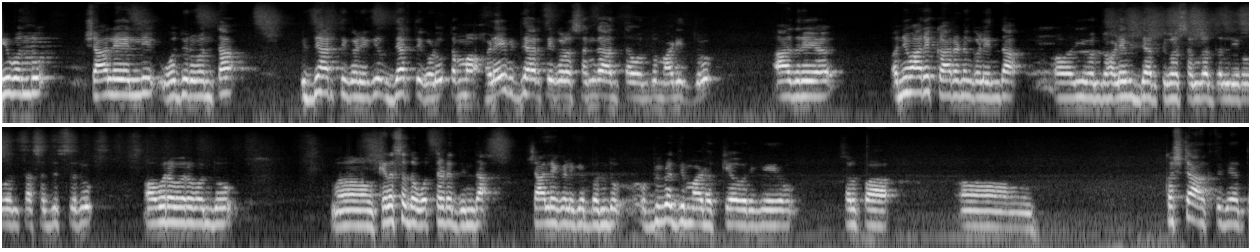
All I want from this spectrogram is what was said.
ಈ ಒಂದು ಶಾಲೆಯಲ್ಲಿ ಓದಿರುವಂಥ ವಿದ್ಯಾರ್ಥಿಗಳಿಗೆ, ವಿದ್ಯಾರ್ಥಿಗಳು ತಮ್ಮ ಹಳೆಯ ವಿದ್ಯಾರ್ಥಿಗಳ ಸಂಘ ಅಂತ ಒಂದು ಮಾಡಿದ್ರು. ಆದರೆ ಅನಿವಾರ್ಯ ಕಾರಣಗಳಿಂದ ಈ ಒಂದು ಹಳೆ ವಿದ್ಯಾರ್ಥಿಗಳ ಸಂಘದಲ್ಲಿರುವಂಥ ಸದಸ್ಯರು ಅವರವರ ಒಂದು ಕೆಲಸದ ಒತ್ತಡದಿಂದ ಶಾಲೆಗಳಿಗೆ ಬಂದು ಅಭಿವೃದ್ಧಿ ಮಾಡೋಕ್ಕೆ ಅವರಿಗೆ ಸ್ವಲ್ಪ ಕಷ್ಟ ಆಗ್ತಿದೆ ಅಂತ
